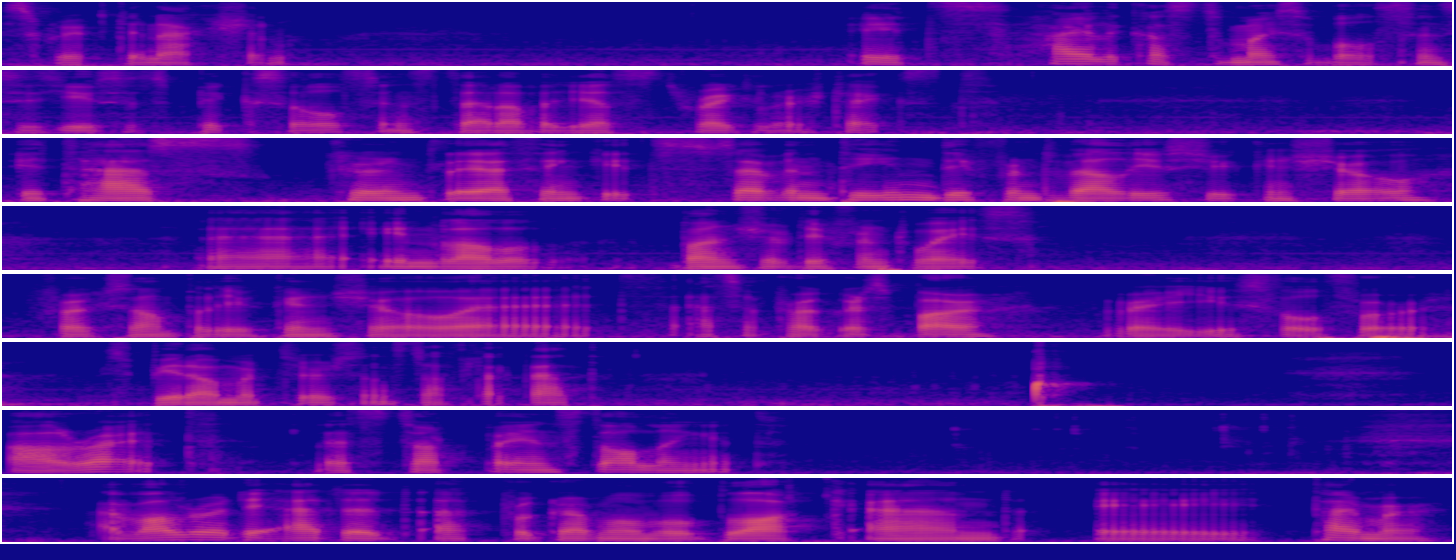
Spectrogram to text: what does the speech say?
script in action. It's highly customizable since it uses pixels instead of just regular text. It has currently, I think it's 17 different values you can show uh, in a bunch of different ways. For example, you can show it as a progress bar, very useful for speedometers and stuff like that. Alright, let's start by installing it. I've already added a programmable block and a timer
